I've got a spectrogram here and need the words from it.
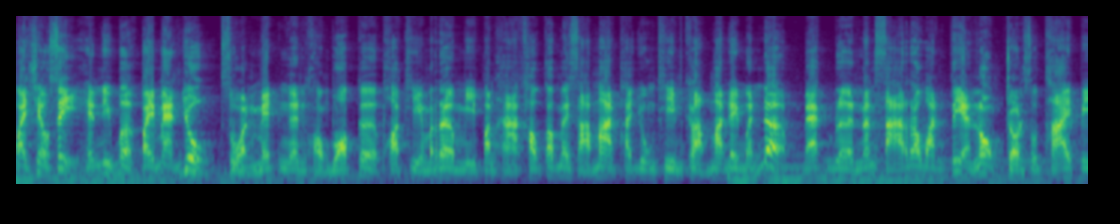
ไปเชลซี เฮนนี่เบิร์กไปแมนยู ส่วนเม็ดเงินของวอลเกอร์พอทีมเริ่มมีปัญหาเขาก็ไม่สามารถพยุงทีมกลับมาได้เหมือนเดิม แบ็กเบิร์นนั้นสารวันเตี้ยลง จนสุดท้ายปี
